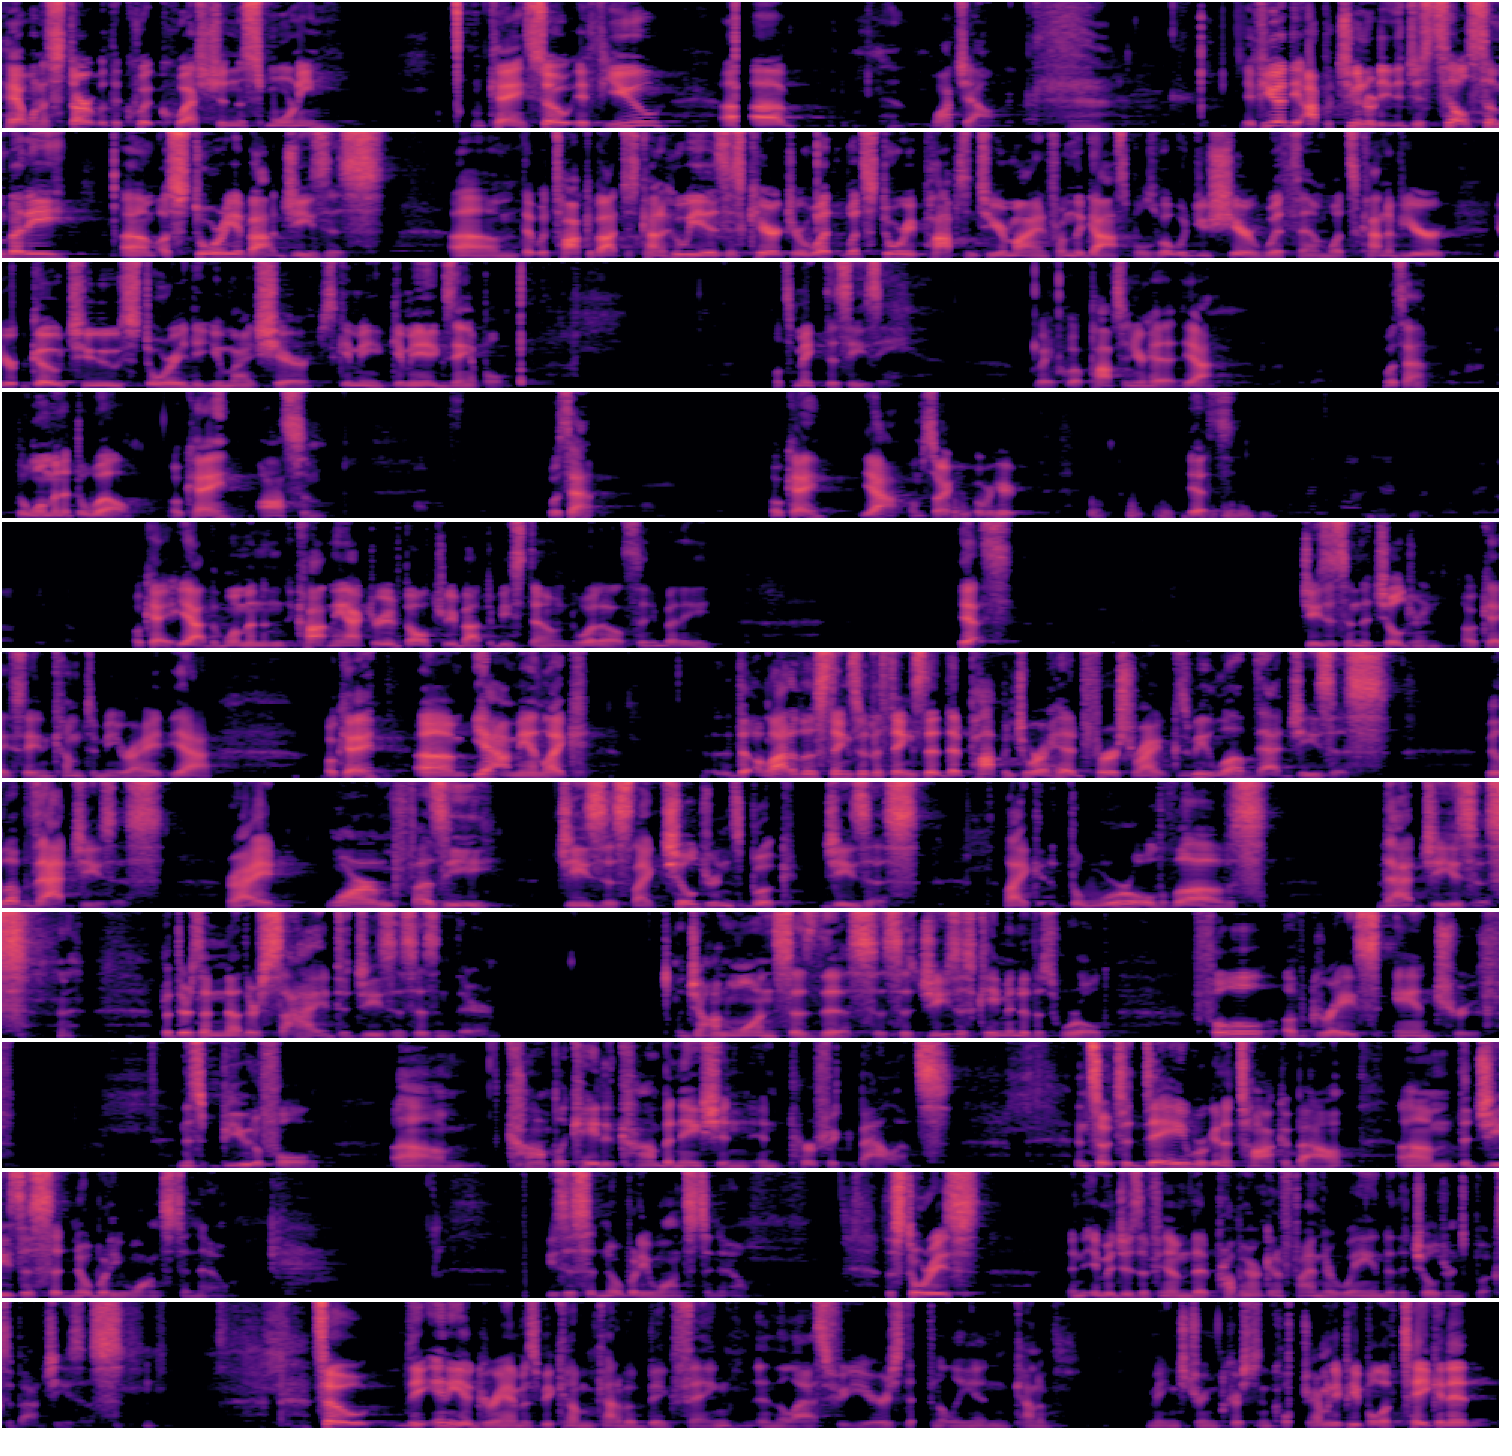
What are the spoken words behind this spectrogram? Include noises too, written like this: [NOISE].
Hey, I want to start with a quick question this morning. Okay, so if you, uh, watch out. If you had the opportunity to just tell somebody um, a story about Jesus um, that would talk about just kind of who he is, his character, what, what story pops into your mind from the Gospels? What would you share with them? What's kind of your, your go to story that you might share? Just give me, give me an example. Let's make this easy. Wait, what pops in your head? Yeah. What's that? The woman at the well. Okay, awesome. What's that? Okay, yeah, I'm sorry, over here. Yes. Okay, yeah, the woman caught in the act of adultery about to be stoned. What else? Anybody? Yes. Jesus and the children. Okay, saying, come to me, right? Yeah. Okay. Um, yeah, man, like the, a lot of those things are the things that, that pop into our head first, right? Because we love that Jesus. We love that Jesus, right? Warm, fuzzy Jesus, like children's book Jesus. Like the world loves that Jesus. [LAUGHS] but there's another side to Jesus, isn't there? John 1 says this it says, Jesus came into this world full of grace and truth. And this beautiful, um, complicated combination in perfect balance. And so today we're going to talk about um, the Jesus that nobody wants to know. Jesus that nobody wants to know. The stories and images of him that probably aren't going to find their way into the children's books about Jesus. [LAUGHS] so, the Enneagram has become kind of a big thing in the last few years, definitely in kind of mainstream Christian culture. How many people have taken it,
